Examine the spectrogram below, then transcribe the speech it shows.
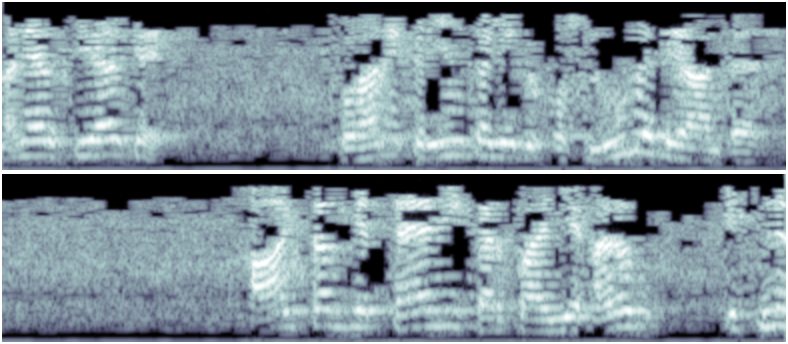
میں نے عرض کیا کہ قرآن کریم کا یہ جو اسلوب بیان ہے، آج تک یہ طے نہیں کر پائے یہ عرب، اتنے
